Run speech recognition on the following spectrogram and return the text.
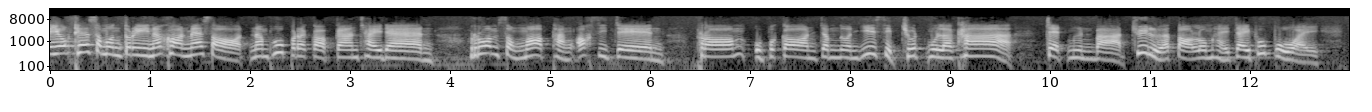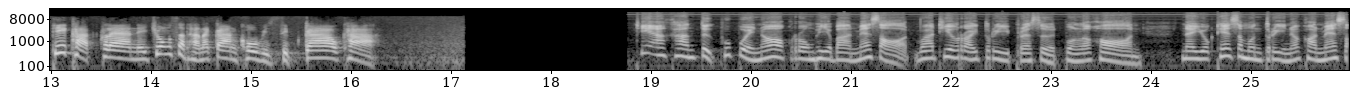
ายกเทศมนตรีนครแม่สอดนำผู้ประกอบการชายแดน ร่วมส่งมอบถังออกซิเจน พร้อมอุปกรณ์จำนวน 20 ชุดมูลค่า 70,000 บาทช่วยเหลือต่อลมหายใจผู้ป่วย ที่ขาดแคลนในช่วงสถานการณ์โควิด -19 ค่ะ ที่อาคารตึกผู้ป่วยนอกโรงพยาบาลแม่สอดว่าที่ร้อยตรีประเสริฐพวงละคร นายกเทศมนตรีนครแม่ส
